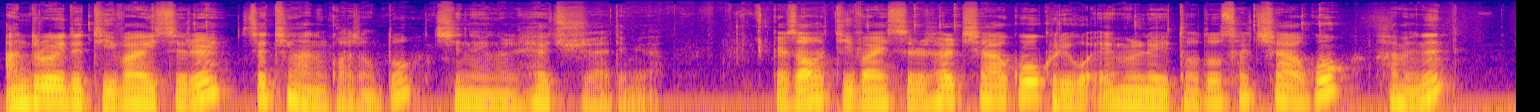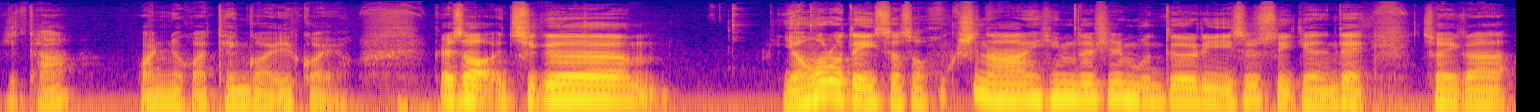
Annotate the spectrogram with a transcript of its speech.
안드로이드 디바이스를 세팅하는 과정도 진행을 해 주셔야 됩니다. 그래서 디바이스를 설치하고 그리고 에뮬레이터도 설치하고 하면은 다 완료가 된 거일 거예요. 그래서 지금 영어로 돼 있어서 혹시나 힘드신 분들이 있을 수 있겠는데 저희가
